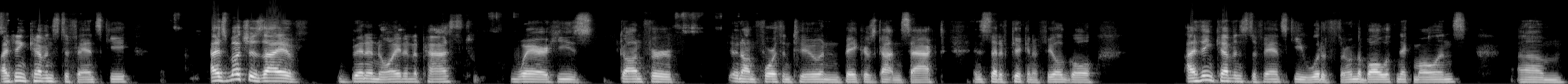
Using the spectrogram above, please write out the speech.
I think Kevin Stefanski, as much as I have been annoyed in the past where he's gone for and on fourth and two and Baker's gotten sacked instead of kicking a field goal. I think Kevin Stefanski would have thrown the ball with Nick Mullens. Um,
